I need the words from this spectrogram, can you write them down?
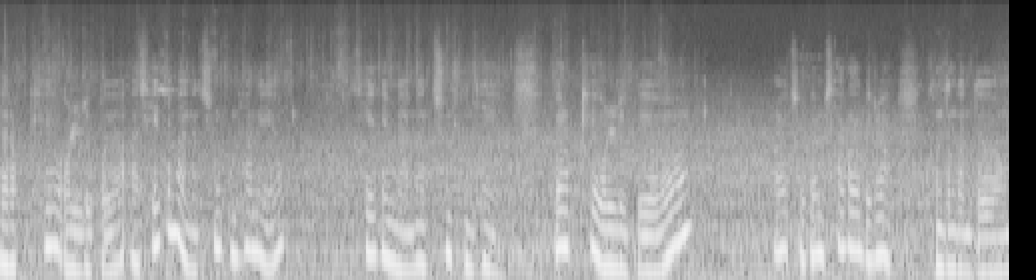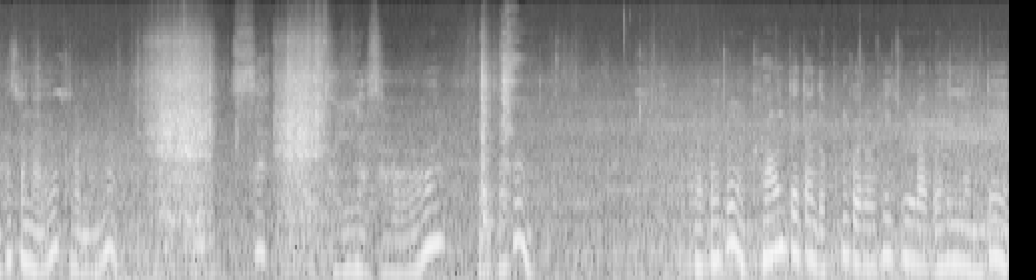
이렇게 올리고요. 아, 세 개만은 충분하네요. 세 개면은 충분해요. 이렇게 올리고요. 아, 지금 사각이랑 건등건등 하잖아요. 그러면은 싹 돌려서 이거를 이거를 가운데다 높은 거를 해주려고 했는데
